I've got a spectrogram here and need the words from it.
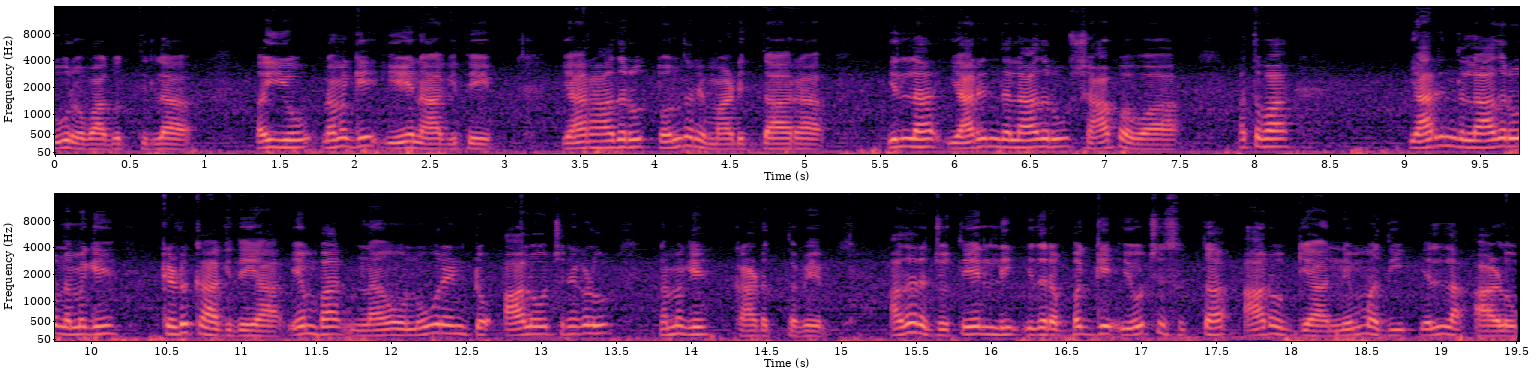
ದೂರವಾಗುತ್ತಿಲ್ಲ. ಅಯ್ಯೋ, ನಮಗೆ ಏನಾಗಿದೆ? ಯಾರಾದರೂ ತೊಂದರೆ ಮಾಡಿದ್ದಾರಾ? ಇಲ್ಲ, ಯಾರಿಂದಲಾದರೂ ಶಾಪವಾ? ಅಥವಾ ಯಾರಿಂದಲಾದರೂ ನಮಗೆ ಕೆಡುಕಾಗಿದೆಯಾ ಎಂಬ ನಾವು ನೂರೆಂಟು ಆಲೋಚನೆಗಳು ನಮಗೆ ಕಾಡುತ್ತವೆ. ಅದರ ಜೊತೆಯಲ್ಲಿ ಇದರ ಬಗ್ಗೆ ಯೋಚಿಸುತ್ತಾ ಆರೋಗ್ಯ ನೆಮ್ಮದಿ ಎಲ್ಲ ಆಳು.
